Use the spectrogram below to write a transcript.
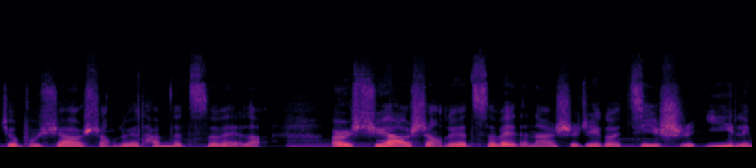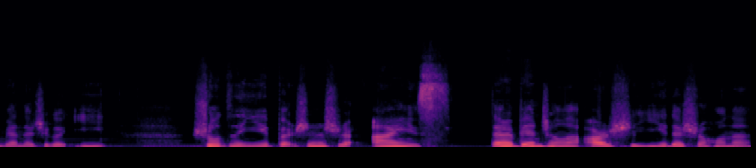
就不需要省略它们的词尾了，而需要省略词尾的呢是这个几十一里面的这个一，数字一本身是 eins，但是变成了二十一的时候呢，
